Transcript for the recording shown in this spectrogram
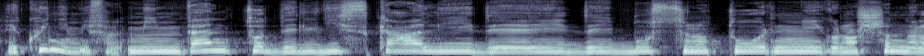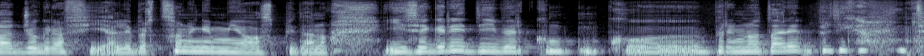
e quindi mi, fa... mi invento degli scali. Dei dei, dei, bus notturni, conoscendo la geografia, le persone che mi ospitano, i segreti per com- co- prenotare, praticamente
